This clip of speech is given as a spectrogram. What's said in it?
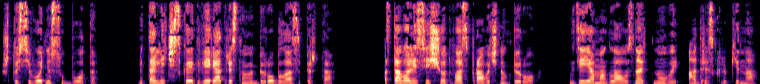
что сегодня суббота. Металлическая дверь адресного бюро была заперта. Оставались еще два справочных бюро, где я могла узнать новый адрес Клюкина.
